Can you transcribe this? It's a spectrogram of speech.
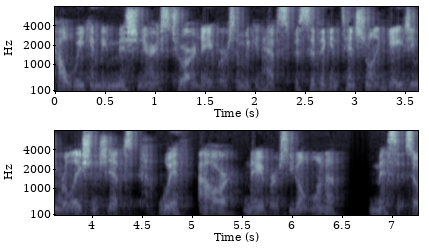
how we can be missionaries to our neighbors and we can have specific, intentional, engaging relationships with our neighbors. You don't want to miss it. So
